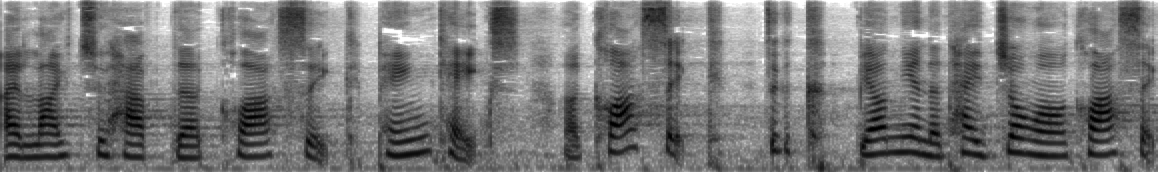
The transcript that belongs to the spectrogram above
I'd like to have the classic pancakes。啊，classic 这个可不要念的太重哦。classic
